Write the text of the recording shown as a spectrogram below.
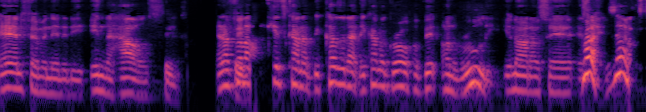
and femininity in the house. And I feel like kids kind of, because of that, they kind of grow up a bit unruly. You know what I'm saying? It's right, exactly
